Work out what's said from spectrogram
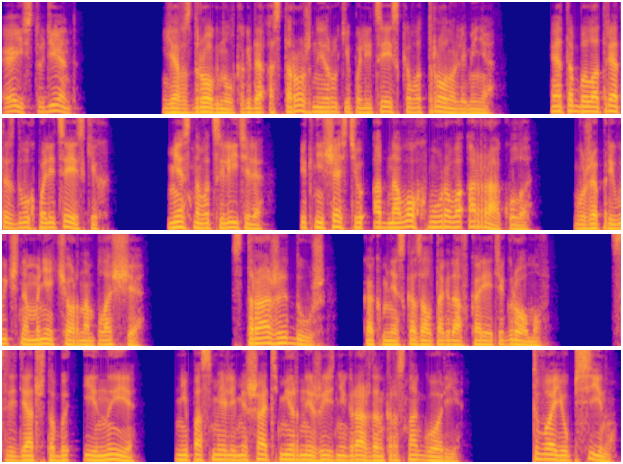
«Эй, студент!» Я вздрогнул, когда осторожные руки полицейского тронули меня. Это был отряд из двух полицейских, местного целителя и, к несчастью, одного хмурого оракула в уже привычном мне черном плаще. Стражи душ, как мне сказал тогда в карете Громов, следят, чтобы иные не посмели мешать мирной жизни граждан Красногорья. Твою псину,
